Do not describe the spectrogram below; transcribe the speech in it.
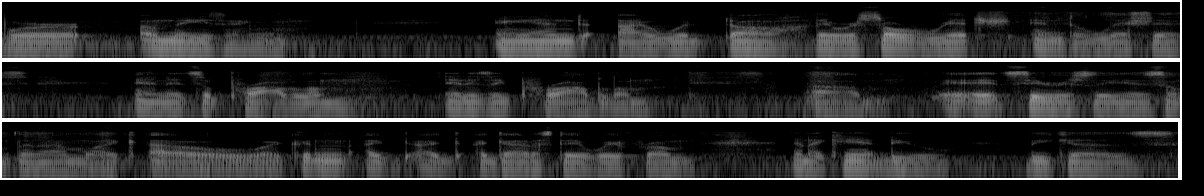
were amazing and I would oh they were so rich and delicious and it's a problem it is a problem um, it, it, seriously is something I'm like oh I couldn't I, I, I gotta stay away from and I can't do because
